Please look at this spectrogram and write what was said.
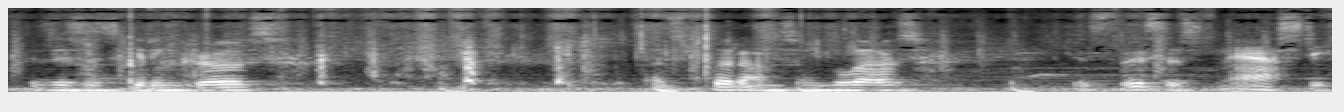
because this is getting gross, let's put on some gloves, because this is nasty.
